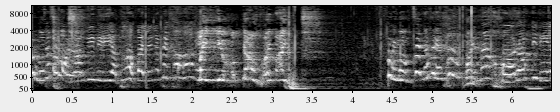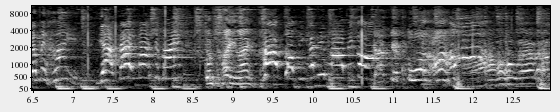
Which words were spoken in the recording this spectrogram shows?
าไงผมจะขอร้องดีๆอย่าพาไปเลยนะเพคะไม่เกี่ยวกับเจ้าถอยไปไปบอกฉันนะเพคะไม่ถ้าขอร้องดีๆแล้วไม่ให้ อยากได้มากใช่ไหมก็ใช่ไงข้ามตอบอีกแค่ที่พาไปก่อน อยากเจ็บตัวเหรอ เอาแล้วครับ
